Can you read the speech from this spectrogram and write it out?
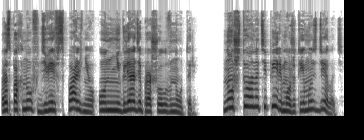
Распахнув дверь в спальню, он, не глядя, прошел внутрь. Но что она теперь может ему сделать?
